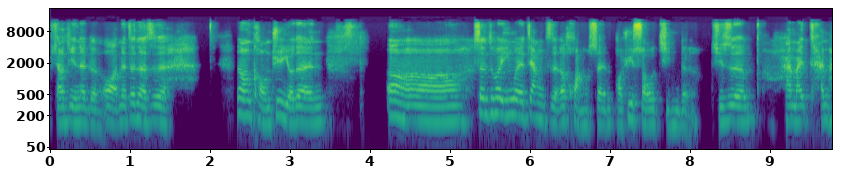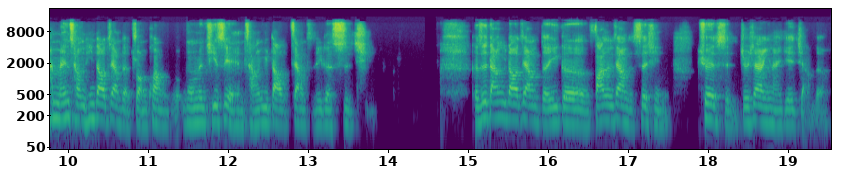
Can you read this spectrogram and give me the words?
相信那个哇，那真的是那种恐惧，有的人。呃，甚至会因为这样子而恍神，跑去收金的，其实还蛮还还蛮常听到这样的状况。我我们其实也很常遇到这样子的一个事情。可是当遇到这样的一个发生这样的事情，确实就像英兰姐讲的，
